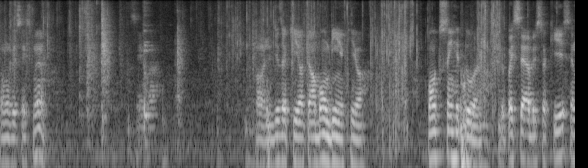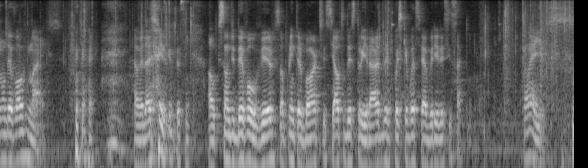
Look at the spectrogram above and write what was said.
Vamos ver se é isso mesmo. Sei lá. Ó, ele diz aqui, ó, tem uma bombinha aqui, ó. Ponto sem retorno. Depois você abre isso aqui, você não devolve mais. Na verdade está escrito assim, a opção de devolver sua printerboard se autodestruirá depois que você abrir esse saquinho. Então é isso.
